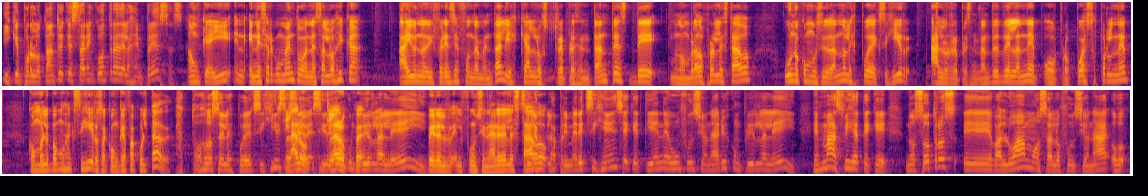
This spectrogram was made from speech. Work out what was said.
y que por lo tanto hay que estar en contra de las empresas. Aunque ahí, en, en ese argumento, en esa lógica, hay una diferencia fundamental y es que a los representantes de nombrados por el Estado uno como ciudadano les puede exigir a los representantes de la NEP o propuestos por la NEP ¿Cómo les vamos a exigir? O sea, ¿con qué facultad? A todos se les puede exigir si, claro, si claro, cumplir la ley. Pero el, funcionario del Estado... la, primera exigencia que tiene un funcionario es cumplir la ley. Es más, fíjate que nosotros eh, evaluamos a los funcionarios, o,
